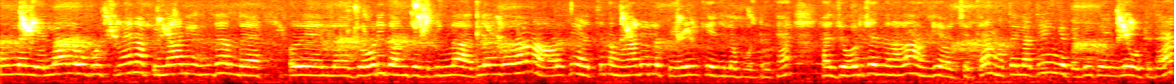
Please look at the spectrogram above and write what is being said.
அதில் எல்லா லவ் பேர்ட்ஸுமே நான் பின்னாடி இருந்து அந்த ஒரு ஜோடி காமிச்சேன் பார்த்தீங்களா அதுலேருந்து தான் நான் அவ்வளோத்தையும் எடுத்து இந்த முன்னாடி உள்ள பெரிய கேஜியில் போட்டிருக்கேன். அது ஜோடி சேர்ந்தனால அங்கேயே வச்சுருக்கேன். மற்ற எல்லாத்தையும் இங்கே பெரிய கேஜிலே விட்டுட்டேன்.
